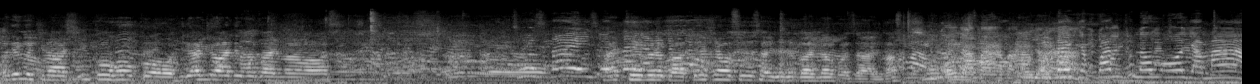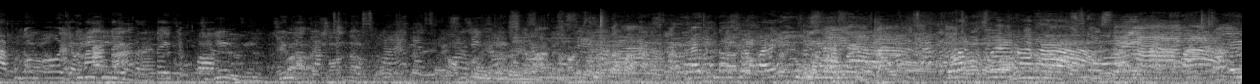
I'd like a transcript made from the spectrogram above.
お出口は進行方向左側でございます。はい、テーブルが停車をする際で場合がございます。おやまま、おやま。đây chụp quanh Phnom O Yama, Phnom O Yama đây đây chụp con. Đây Phnom Sơ Bấy. Phnom Sê Hà Hà. Đi Sê Hà Hà. Đi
